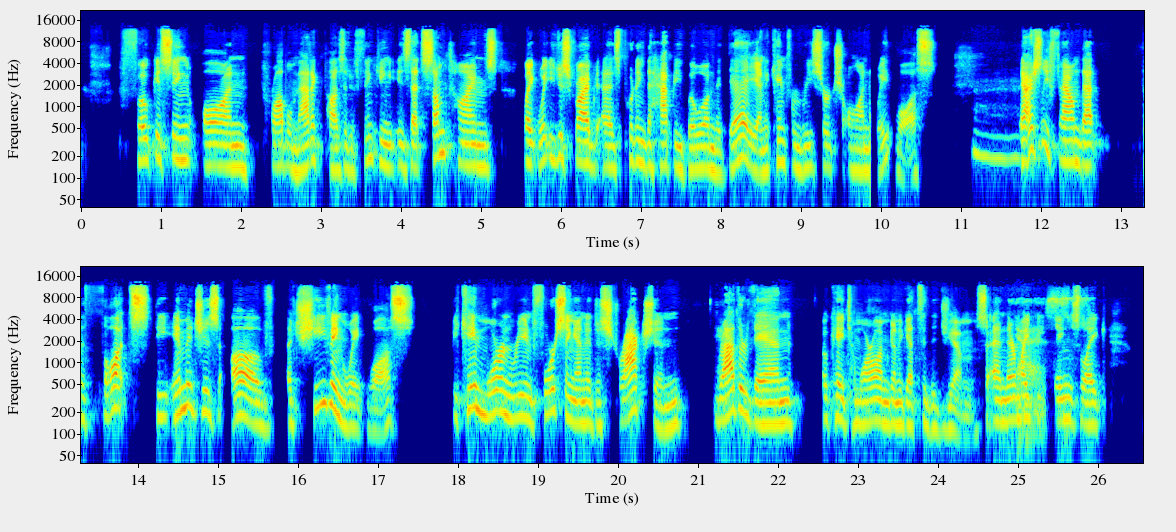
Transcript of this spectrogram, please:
focusing on problematic positive thinking is that sometimes like what you described as putting the happy bow on the day and it came from research on weight loss mm. they actually found that the thoughts the images of achieving weight loss became more and reinforcing and a distraction rather than okay tomorrow i'm going to get to the gym so, and there yes. might be things like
